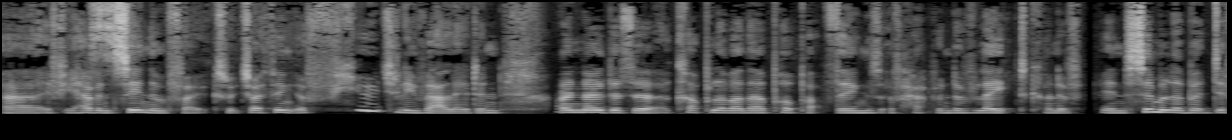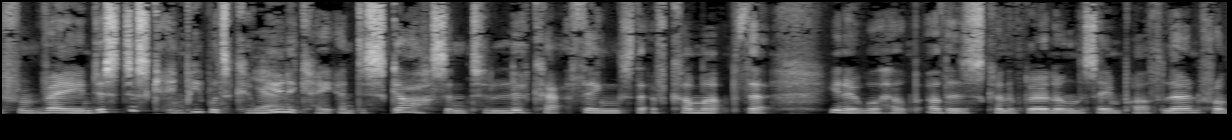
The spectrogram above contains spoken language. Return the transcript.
uh, if you haven't seen them, folks. Which I think are hugely valid, and I know there's a, a couple of other pop up things that have happened of late, kind of in similar but different vein. Just just getting people to communicate and discuss and to look at things that have come up that you know will help others kind of go along the same path, learn from.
